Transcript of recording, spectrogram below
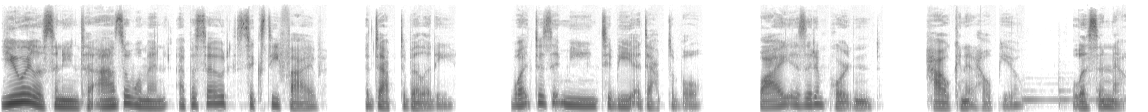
You are listening to As a Woman, episode 65 Adaptability. What does it mean to be adaptable? Why is it important? How can it help you? Listen now.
